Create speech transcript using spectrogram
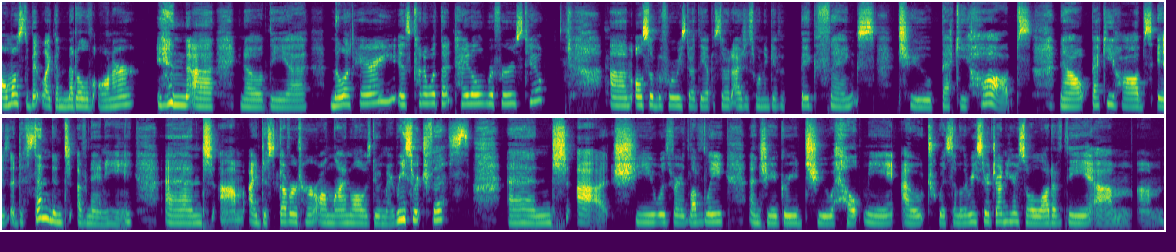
almost a bit like a Medal of Honor in uh, you know the uh, military is kind of what that title refers to Um, also, before we start the episode, I just want to give a big thanks to Becky Hobbs. Now, Becky Hobbs is a descendant of Nanny, and um, I discovered her online while I was doing my research for this. And uh, she was very lovely, and she agreed to help me out with some of the research on here. So, a lot of the um, um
